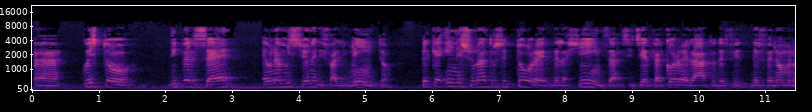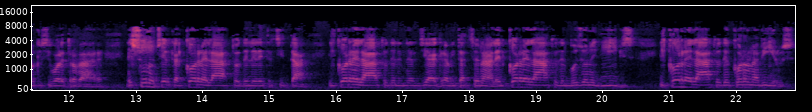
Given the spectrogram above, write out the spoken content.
eh, questo di per sé è una missione di fallimento, perché in nessun altro settore della scienza si cerca il correlato del, fe- del fenomeno che si vuole trovare, nessuno cerca il correlato dell'elettricità, il correlato dell'energia gravitazionale, il correlato del bosone di Higgs, il correlato del coronavirus,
